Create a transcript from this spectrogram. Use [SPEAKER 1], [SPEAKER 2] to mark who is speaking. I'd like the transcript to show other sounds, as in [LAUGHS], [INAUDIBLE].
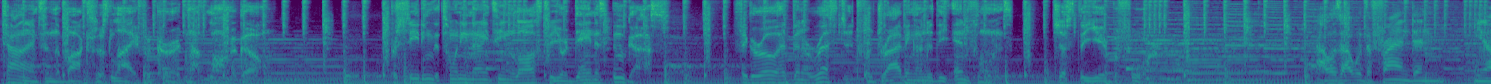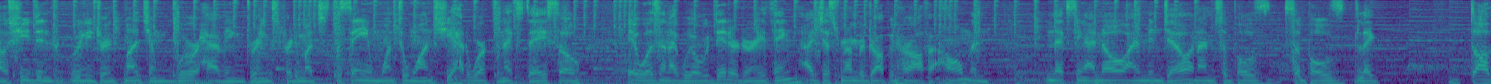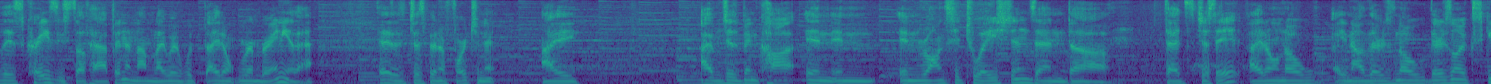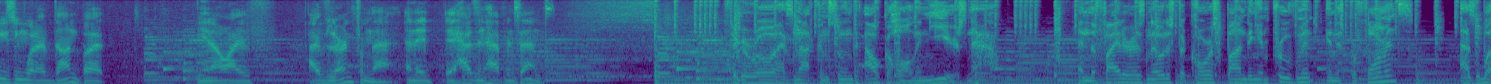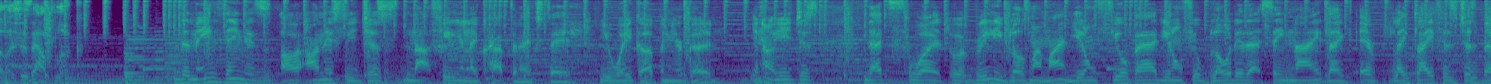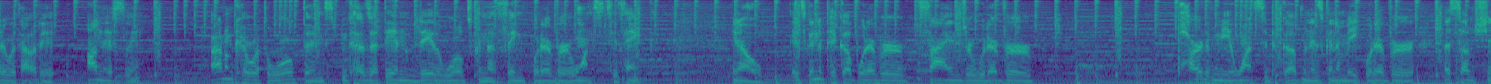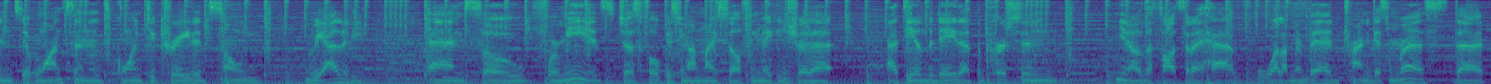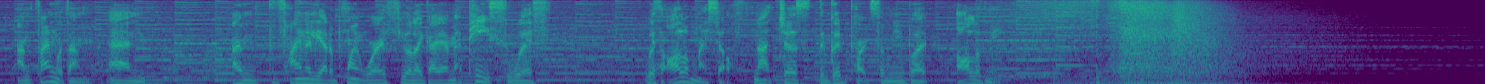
[SPEAKER 1] times in the boxer's life occurred not long ago. Preceding the 2019 loss to Yordenis Ugas, Figueroa had been arrested for driving under the influence just the year before.
[SPEAKER 2] I was out with a friend and, you know, she didn't really drink much and we were having drinks pretty much the same one-to-one. She had to work the next day, so it wasn't like we overdid it or anything. I just remember dropping her off at home and next thing I know, I'm in jail and I'm supposed, supposed, like, all this crazy stuff happened and I'm like, wait, what? I don't remember any of that. It's just been unfortunate. I, I've just been caught in, in, in wrong situations and, uh, that's just it. I don't know, you know, there's no there's no excusing what I've done, but you know, I've I've learned from that and it, it hasn't happened since.
[SPEAKER 1] Figueroa has not consumed alcohol in years now. And the fighter has noticed a corresponding improvement in his performance as well as his outlook.
[SPEAKER 2] The main thing is uh, honestly just not feeling like crap the next day. You wake up and you're good. [LAUGHS] You know, you just that's what, what really blows my mind. You don't feel bad. You don't feel bloated that same night. Like, like life is just better without it, honestly. I don't care what the world thinks because at the end of the day, the world's to think whatever it wants to think. You know, it's to pick up whatever signs or whatever part of me it wants to pick up and it's going to make whatever assumptions it wants and it's going to create its own reality. And so for me, it's just focusing on myself and making sure that at the end of the day that the person, you know, the thoughts that I have while I'm in bed trying to get some rest, that I'm fine with them. And I'm finally at a point where I feel like I am at peace with with all of myself, not just the good parts of me, but all of me.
